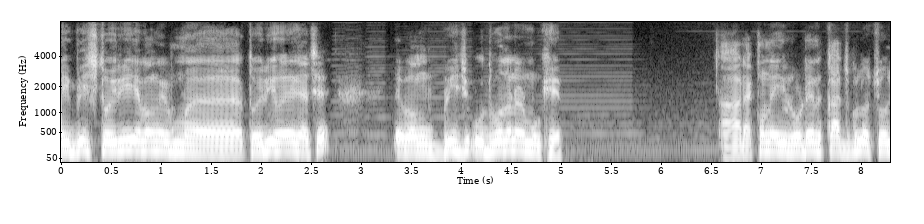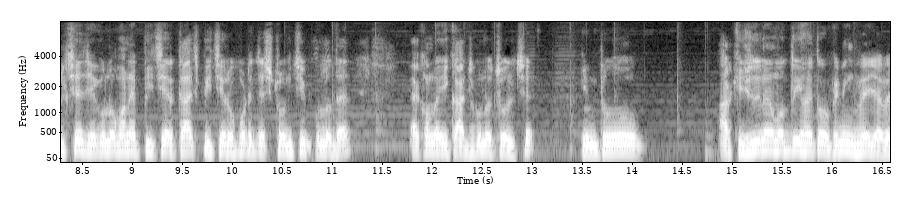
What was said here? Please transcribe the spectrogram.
এই ব্রিজ তৈরি এবং তৈরি হয়ে গেছে এবং ব্রিজ উদ্বোধনের মুখে। আর এখন এই রোডের কাজগুলো চলছে যেগুলো মানে পিচের কাজ পিচের ওপরে যে স্টোন চিপগুলো দেয় এখন এই কাজগুলো চলছে। কিন্তু আর কিছুদিনের মধ্যেই হয়তো ওপেনিং হয়ে যাবে।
